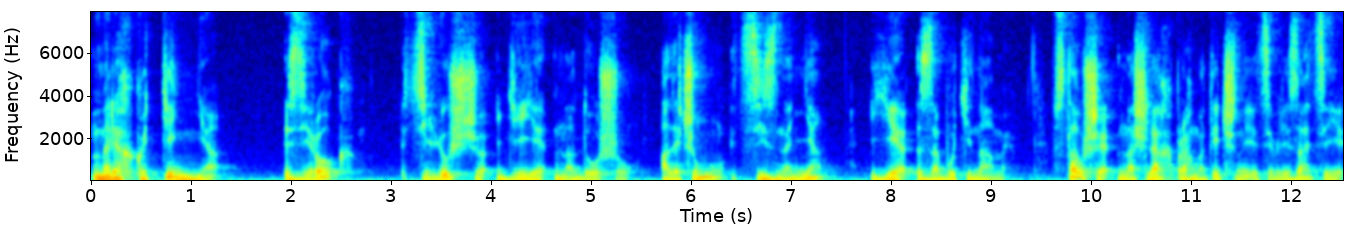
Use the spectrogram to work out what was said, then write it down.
мерехкотіння зірок цілющо діє на душу. Але чому ці знання є забуті нами? Вставши на шлях прагматичної цивілізації,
